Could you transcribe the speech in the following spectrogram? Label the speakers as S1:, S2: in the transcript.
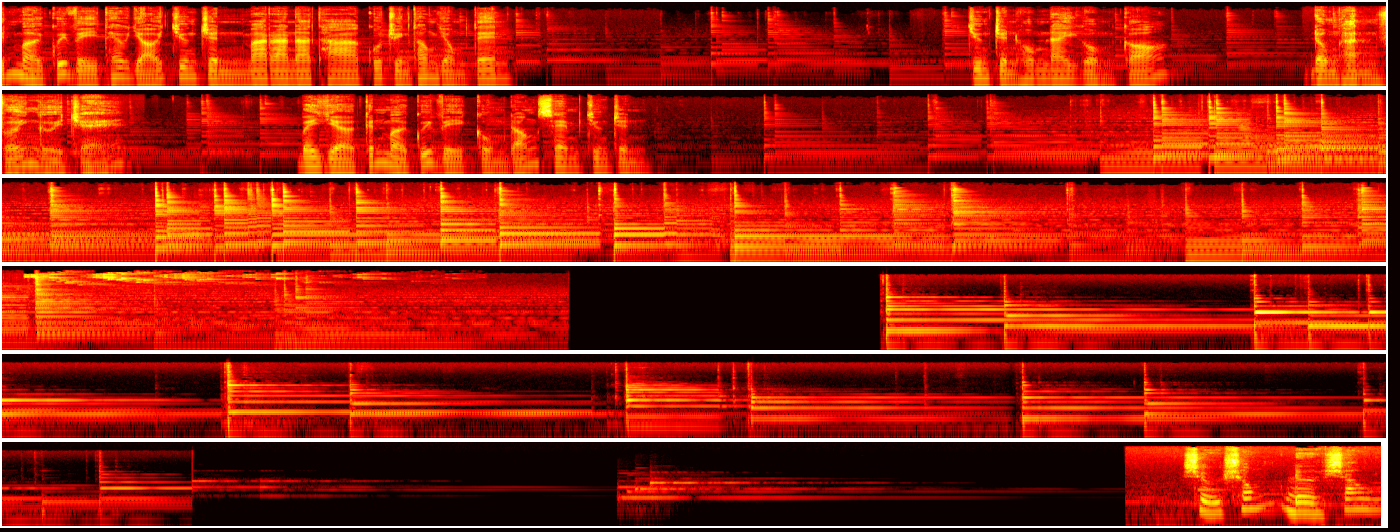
S1: kính mời quý vị theo dõi chương trình Maranatha của truyền thông dòng tên. Chương trình hôm nay gồm có Đồng hành với người trẻ. Bây giờ kính mời quý vị cùng đón xem chương trình.
S2: Sự sống đời sau.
